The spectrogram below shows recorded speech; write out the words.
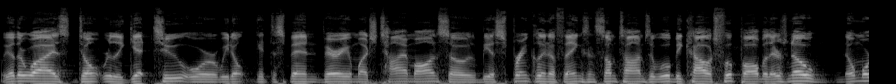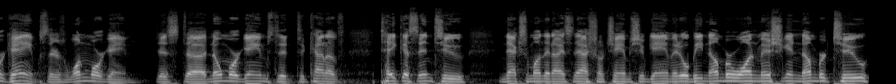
we otherwise don't really get to or we don't get to spend very much time on. So it'll be a sprinkling of things, and sometimes it will be college football, but there's no no more games. There's one more game. Just uh, no more games to, to kind of take us into next Monday night's national championship game. It'll be number one Michigan, number two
